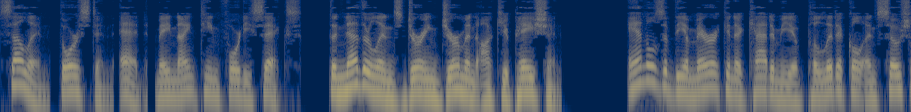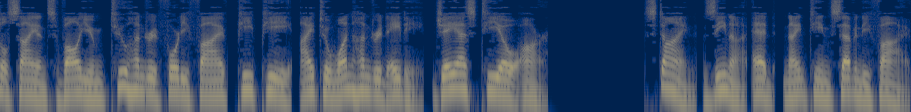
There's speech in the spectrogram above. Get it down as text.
Sellin, Thorsten ed., May 1946. The Netherlands during German occupation. Annals of the American Academy of Political and Social Science Volume 245, pp. I–180, JSTOR Stein, Zena ed. 1975.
